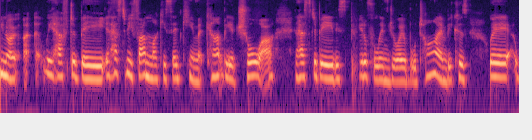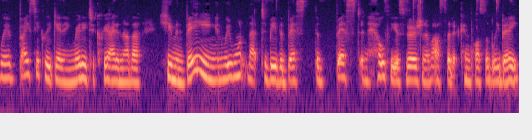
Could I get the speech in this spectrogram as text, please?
you know, uh, uh, we have to be, it has to be fun, like you said, Kim. It can't be a chore. It has to be this beautiful, enjoyable time because we're, we're basically getting ready to create another human being and we want that to be the best, the best and healthiest version of us that it can possibly be.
